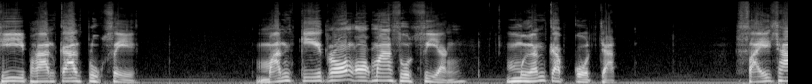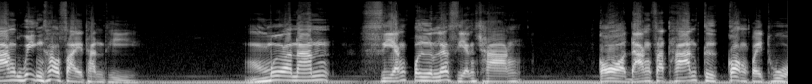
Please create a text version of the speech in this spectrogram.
ที่ผ่านการปลูกเสก มันกรีดร้องออกมาสุดเสียง เหมือนกับโกรธจัดใส่ช้างวิ่งเข้าใส่ทันที เมื่อนั้นเสียงปืนและเสียงช้าง ก็ดังสถานกึกก้องไปทั่ว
